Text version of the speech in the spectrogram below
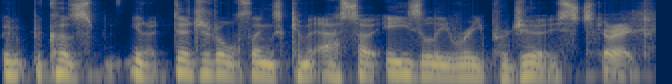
because you know digital things can, are so easily reproduced, Correct.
